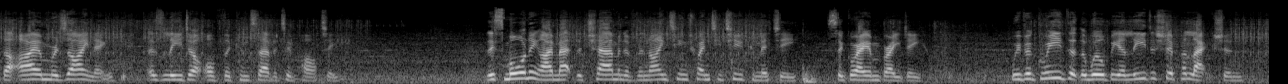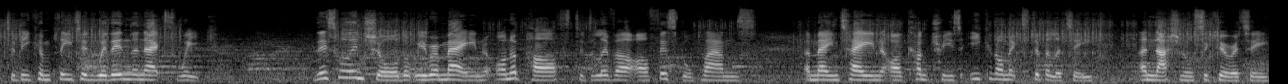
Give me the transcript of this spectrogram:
that I am resigning as leader of the Conservative Party. This morning I met the chairman of the 1922 committee, Sir Graham Brady. We've agreed that there will be a leadership election to be completed within the next week. This will ensure that we remain on a path to deliver our fiscal plans and maintain our country's economic stability and national security.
